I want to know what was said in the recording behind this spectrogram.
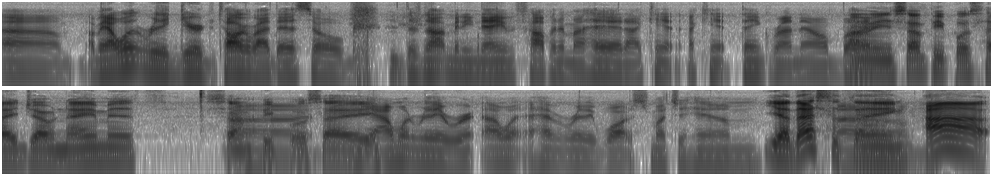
Um, I mean, I wasn't really geared to talk about this, so there's not many names popping in my head. I can't I can't think right now. But I mean, some people say Joe Namath. Some uh, people say yeah, I wouldn't really re- I, wouldn't, I haven't really watched much of him. Yeah, that's the thing. Um, I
